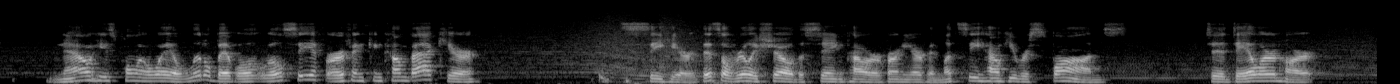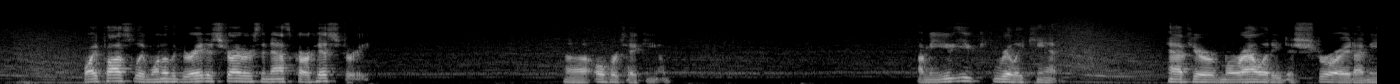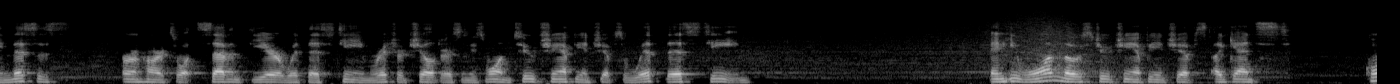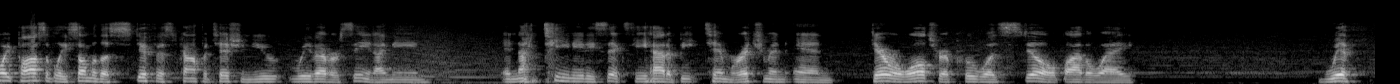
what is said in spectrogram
Now he's pulling away a little bit. We'll, we'll see if Irvan can come back here. Let's see here. This will really show the staying power of Ernie Irvan. Let's see how he responds to Dale Earnhardt. Quite possibly one of the greatest drivers in NASCAR history. Uh, overtaking him. I mean, you, you really can't have your morality destroyed. I mean, this is Earnhardt's, what, seventh year with this team, Richard Childress, and he's won two championships with this team. And he won those two championships against quite possibly some of the stiffest competition you we've ever seen. I mean, in 1986, he had to beat Tim Richmond and Darrell Waltrip, who was still, by the way, with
